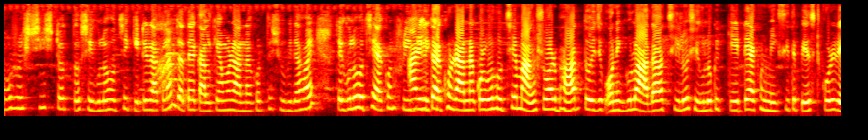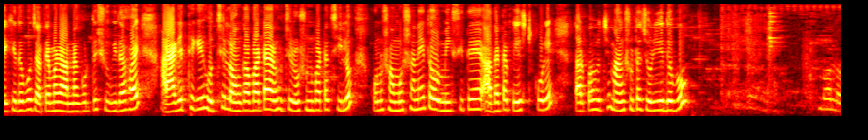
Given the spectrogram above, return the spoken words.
অবশিষ্ট তো সেগুলো হচ্ছে কেটে রাখলাম যাতে কালকে আমার রান্না করতে সুবিধা হয়। তো এগুলো হচ্ছে এখন ফ্রি আর তো এখন রান্না করব হচ্ছে মাংস আর ভাত। তো এই যে অনেকগুলো আদা ছিল সেগুলোকে কেটে এখন মিক্সিতে পেস্ট করে রেখে দেবো যাতে আমার রান্না করতে সুবিধা হয়। আর আগের থেকে হচ্ছে লঙ্কা বাটা আর হচ্ছে রসুন বাটা ছিল কোনো সমস্যা নেই। তো মিক্সিতে আদাটা পেস্ট করে তারপর হচ্ছে মাংসটা জড়িয়ে দেব। বলো।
